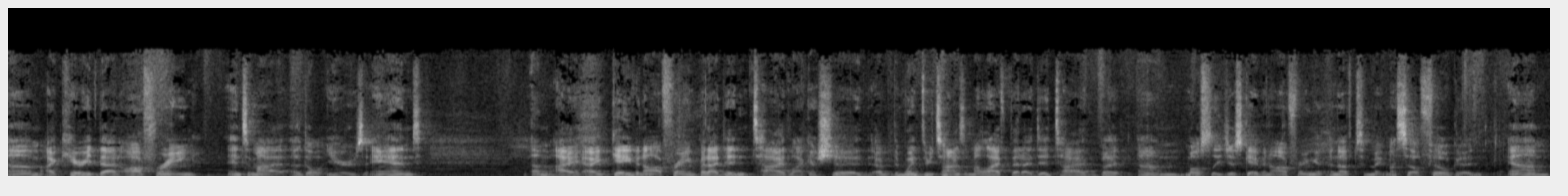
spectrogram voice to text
um, I carried that offering into my adult years. And um, I, I, gave an offering, but I didn't tithe like I should. I went through times in my life that I did tithe, but um, mostly just gave an offering enough to make myself feel good. Um,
